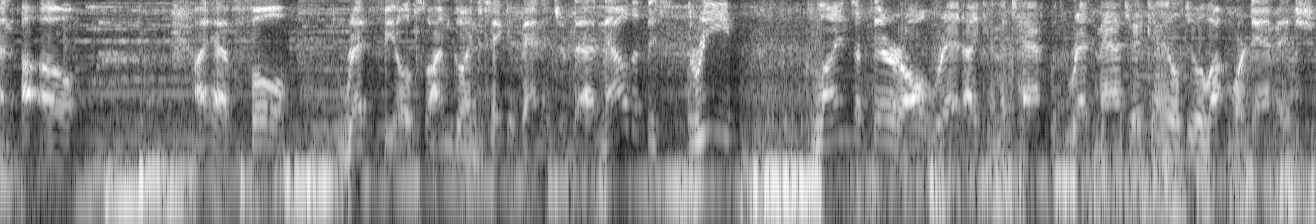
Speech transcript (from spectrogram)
And uh-oh. I have full red field, so I'm going to take advantage of that. Now that these three lines up there are all red, I can attack with red magic and it'll do a lot more damage.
